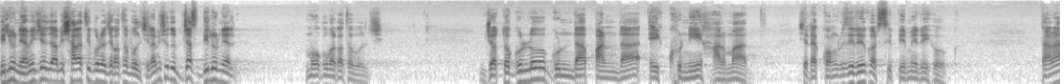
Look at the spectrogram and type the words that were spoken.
বিলুনে, আমি যে আমি সারা ত্রিপুরার যে কথা বলছিলাম আমি শুধু জাস্ট বিলুনের মহকুমার কথা বলছি। যতগুলো গুন্ডা পান্ডা এই খুনি, হারমাদ, সেটা কংগ্রেসেরই হোক আর সিপিএমেরই হোক তারা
